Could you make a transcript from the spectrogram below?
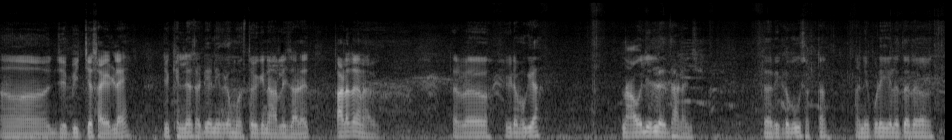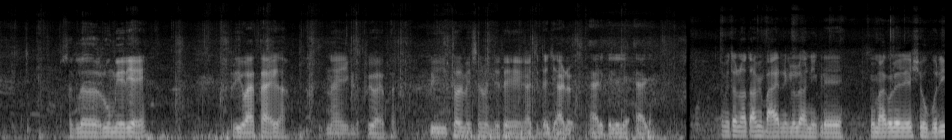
अं, जे बीचच्या साईडला आहे. जे खेळण्यासाठी आणि इकडे मस्तपैकी नारळाची झाडं आहेत. काढायचं का नारळ? तर इकडं इकडे बघूया. नावं लिहिलेलं आहेत झाडांची. तर इकडं बघू शकता. आणि पुढे गेलं तर सगळं रूम एरिया आहे. फ्री वायफाय आहे का? नाही इकडं फ्री वायफाय फ्री इन्स्टॉलमेशन म्हणजे ते काय ते त्यांची ॲड ॲड केलेली ॲड तर मित्रांनो आता आम्ही बाहेर निघलेलो आणि इकडे मी मागवलेली आहे शेवपुरी.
